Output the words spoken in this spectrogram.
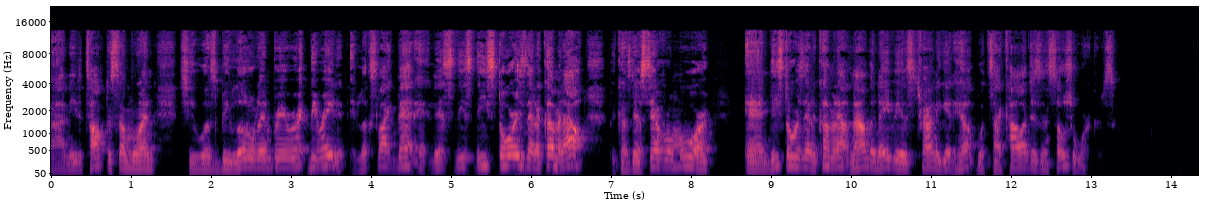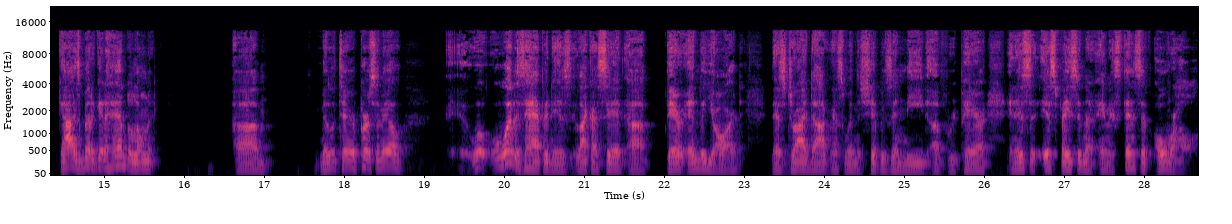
I need to talk to someone. She was belittled and berated. It looks like that. Eh, this these these stories that are coming out because there's several more, and these stories that are coming out now. The Navy is trying to get help with psychologists and social workers. Guys, better get a handle on it. Um, military personnel. What, what has happened is, like I said, uh, they're in the yard. That's dry dock. That's when the ship is in need of repair, and it's it's facing a, an extensive overhaul.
